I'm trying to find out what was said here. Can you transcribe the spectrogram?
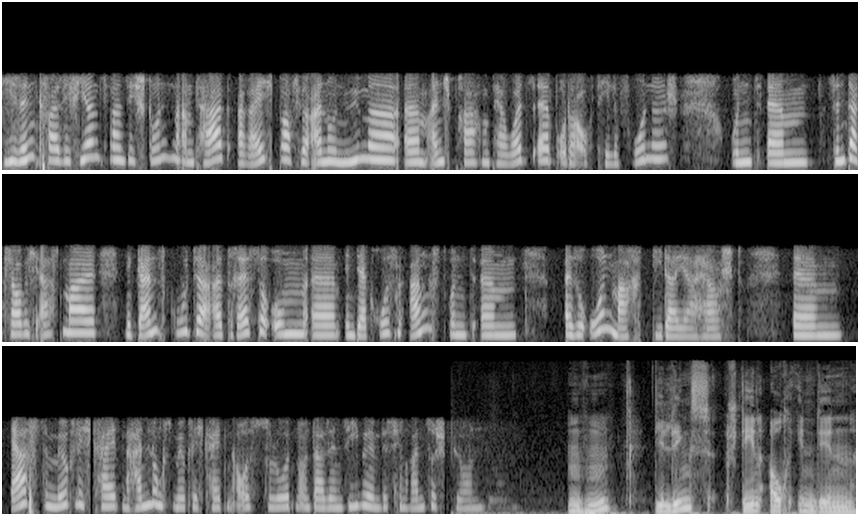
die sind quasi 24 Stunden am Tag erreichbar für anonyme ähm, Ansprachen per WhatsApp oder auch telefonisch und ähm, sind da, glaube ich, erstmal eine ganz gute Adresse, um äh, in der großen Angst und ähm, also Ohnmacht, die da ja herrscht, ähm, erste Möglichkeiten, Handlungsmöglichkeiten auszuloten und da sensibel ein bisschen ranzuspüren. Mhm. Die Links stehen auch in den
